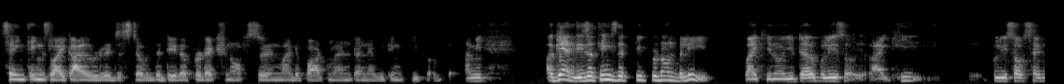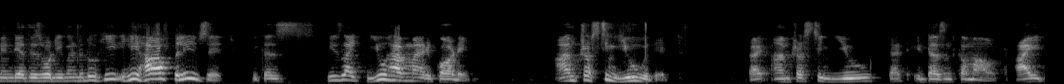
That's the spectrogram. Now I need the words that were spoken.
saying things like I'll register with the data protection officer in my department and everything. People, I mean, again, these are things that people don't believe. Like you know, you tell police like he police officer in India, this is what you're going to do. He he half believes it because he's like, you have my recording. I'm trusting you with it, right? I'm trusting you that it doesn't come out. I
